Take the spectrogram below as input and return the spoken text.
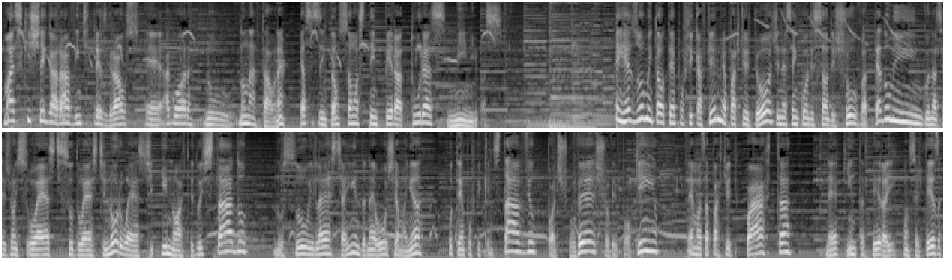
mas que chegará a 23 graus é, agora, no, no Natal, né? Essas então são as temperaturas mínimas. Em resumo, então, o tempo fica firme a partir de hoje, né, sem condição de chuva, até domingo nas regiões oeste, sudoeste, noroeste e norte do estado, no sul e leste ainda, né, hoje e amanhã, o tempo fica instável, pode chover, chover pouquinho, né, mas a partir de quarta, né, quinta-feira aí, com certeza,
